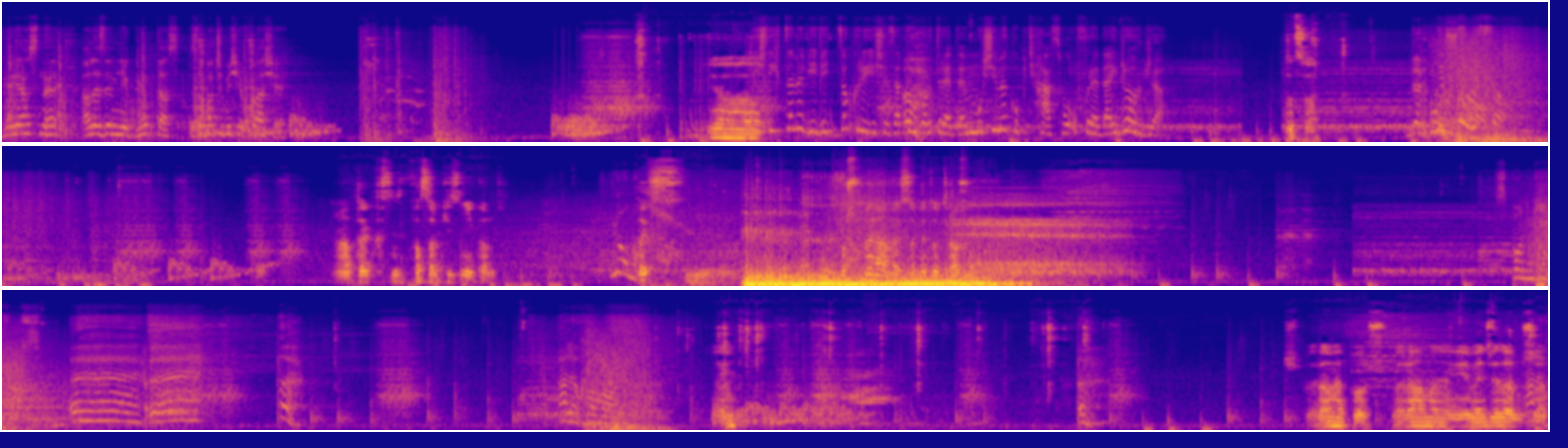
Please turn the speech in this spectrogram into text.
No jasne, ale ze mnie głuptas. Zobaczymy się w klasie. Ja... Jeśli kryje się za tym portretem, musimy kupić hasło u Freda i George'a. To co? Depulso! A tak z- fasolki znikąd. Tak... Posz... Poszperamy sobie tu trochę. Spongifus. Poszperamy, nie będzie dobrze.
